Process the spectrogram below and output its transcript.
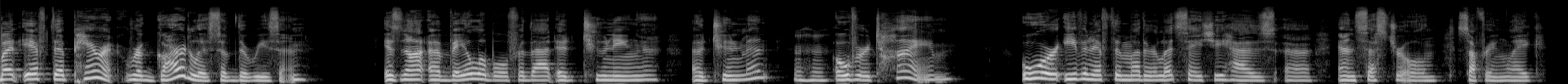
But if the parent, regardless of the reason, is not available for that attuning attunement Mm-hmm. over time, or even if the mother, let's say she has uh, ancestral suffering, like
